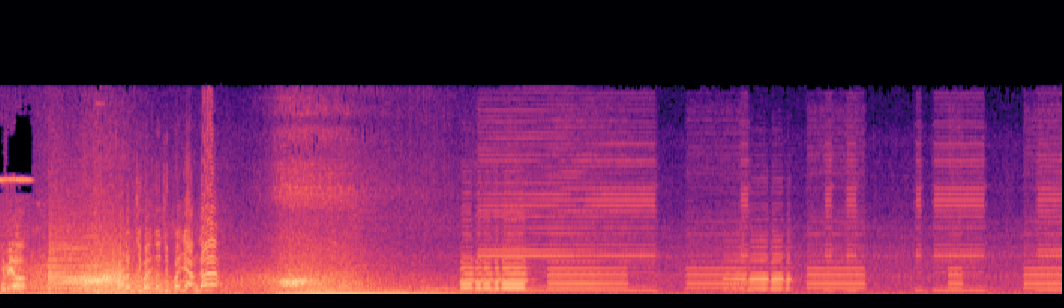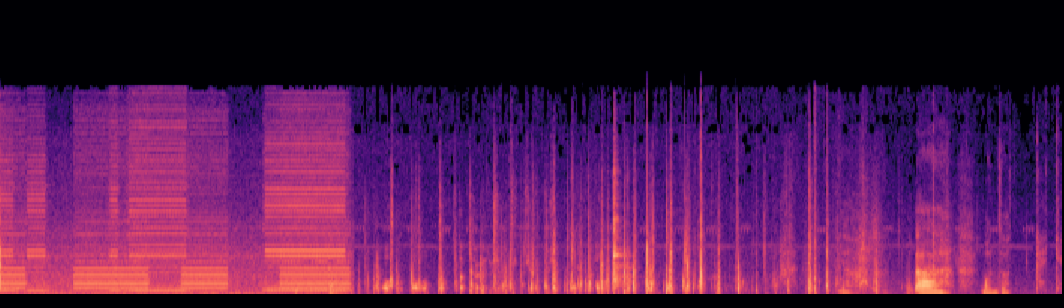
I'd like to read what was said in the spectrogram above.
혜미야. 가던지 말던지 빨리 안 가? 나 먼저 갈게.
